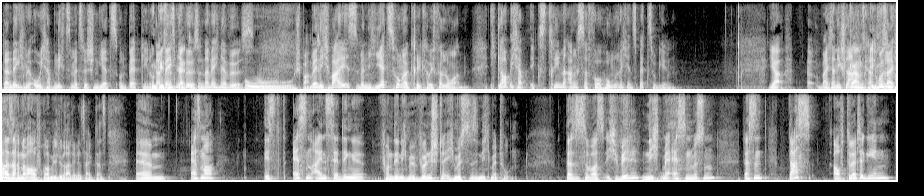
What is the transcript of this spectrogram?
dann denke ich mir, oh, ich habe nichts mehr zwischen jetzt und Bett gehen. Und, Und dann wäre ich ins Bett. nervös. Und dann wäre ich nervös. oh, spannend. Wenn ich weiß, wenn ich jetzt Hunger kriege, habe ich verloren. Ich glaube, ich habe extreme Angst davor, hungrig ins Bett zu gehen. ja, Weil ich dann nicht schlafen ganz, kann. ich muss ein Vielleicht- paar Sachen noch aufräumen, die du gerade gesagt hast. Ähm, erstmal ist Essen eins der Dinge, von denen ich mir wünschte, ich müsste sie nicht mehr tun. Das ist sowas, ich will nicht mehr essen müssen. Das sind das auf Toilette gehen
